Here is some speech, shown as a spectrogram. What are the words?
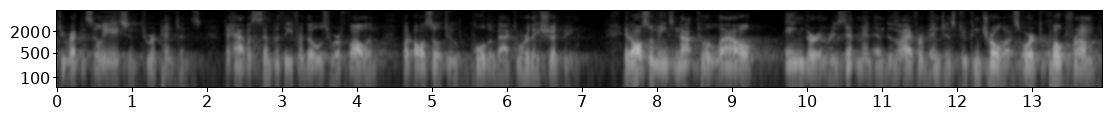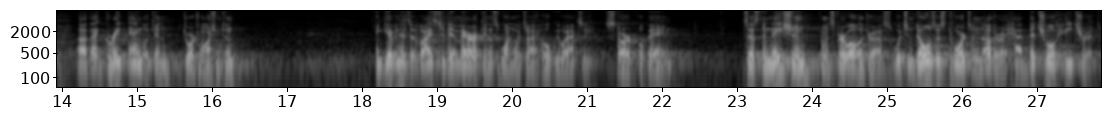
to reconciliation, to repentance, to have a sympathy for those who are fallen, but also to pull them back to where they should be. It also means not to allow anger and resentment and desire for vengeance to control us. Or to quote from uh, that great Anglican, George Washington, and given his advice to the Americans, one which I hope we will actually start obeying, it says, The nation, from its farewell address, which indulges towards another a habitual hatred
